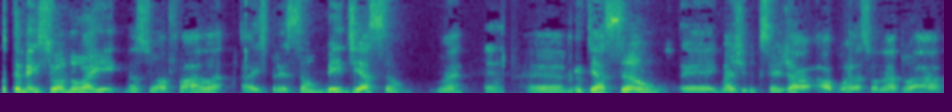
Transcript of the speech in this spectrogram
Você mencionou aí na sua fala a expressão mediação, não é? é. É mediação, é, imagino que seja algo relacionado a,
